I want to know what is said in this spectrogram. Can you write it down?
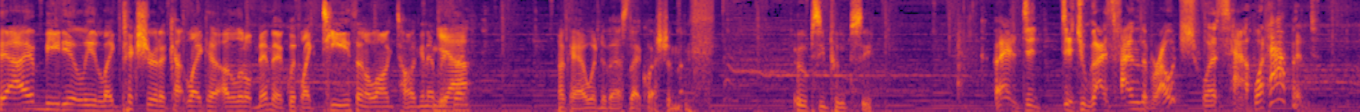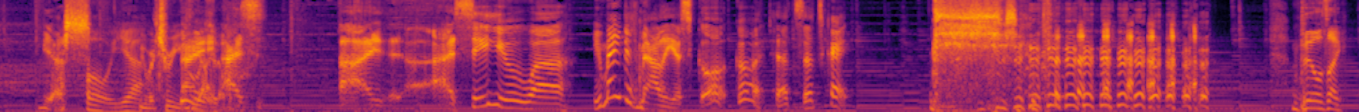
yeah, I immediately like pictured a like a, a little mimic with like teeth and a long tongue and everything. Yeah. Okay, I wouldn't have asked that question then. Oopsie poopsie. Uh, did did you guys find the brooch? What's ha- what happened? Yes. Oh yeah. You retrieved the I, item. I s- I- I see you. Uh, you made it, Malleus. Good, good. That's that's great. Bill's like, "Ooh,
